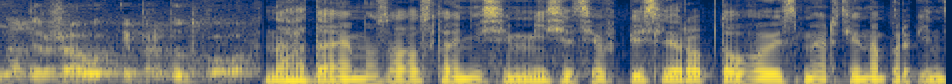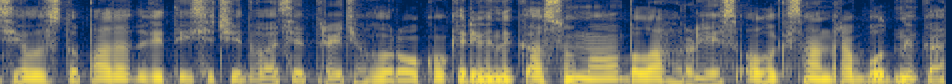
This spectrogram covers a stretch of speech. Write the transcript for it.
на державу і прибутково. Нагадаємо, за останні сім місяців після раптової смерті наприкінці листопада 2023 року керівника Суми Облагроліс Олександра Будника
